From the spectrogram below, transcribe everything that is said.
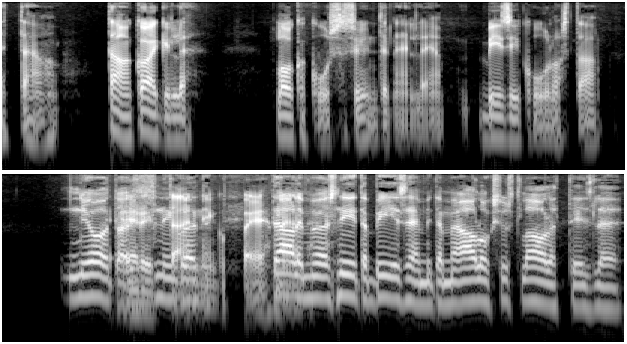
Että tää on, tää on kaikille lokakuussa syntyneille ja biisi kuulostaa Joo, tai siis erittäin niinku, että niinku pehmeältä. Tää oli myös niitä biisejä, mitä me aluksi just laulettiin silleen,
